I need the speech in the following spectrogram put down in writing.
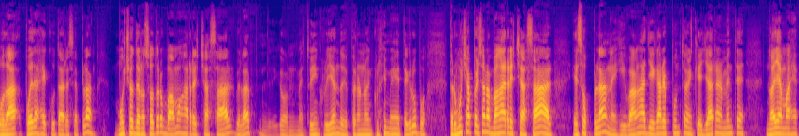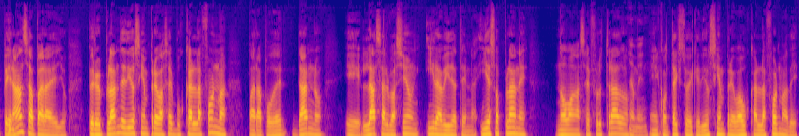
pueda, pueda ejecutar ese plan. Muchos de nosotros vamos a rechazar, ¿verdad? Digo, me estoy incluyendo y espero no incluirme en este grupo, pero muchas personas van a rechazar esos planes y van a llegar al punto en que ya realmente no haya más esperanza para ellos. Pero el plan de Dios siempre va a ser buscar la forma para poder darnos eh, la salvación y la vida eterna. Y esos planes no van a ser frustrados Amén. en el contexto de que Dios siempre va a buscar la forma de,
